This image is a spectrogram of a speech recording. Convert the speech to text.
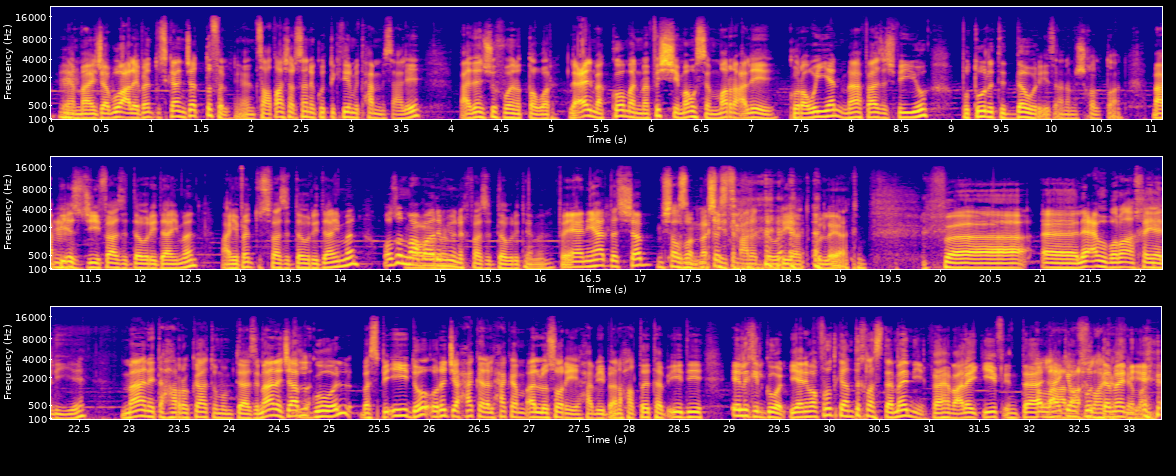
يعني ما جابوه على يوفنتوس. كان جد طفل يعني 19 سنة كنت كثير متحمس عليه. بعدين شوف وين اتطور. لعلمك كومان ما فيش موسم مر عليه كرويا ما فازش فيه بطولة الدوري إذا أنا مش غلطان. مع PSG فاز الدوري دائما مع يوفنتوس فاز الدوري دائما وأظن مع بايرن ميونخ فاز الدوري دائما فيعني هذا الشاب مش أظن مسيستم على الدوريات كلياتهم. فلعب آه، مباراة خيالية. ماني تحركاته ممتازة. ماني جاب لا. جول بس بإيده ورجع حكى للحكم قال له sorry يا حبيبي أنا حطيتها بإيدي إلغي الجول. يعني المفروض كان تخلص 8 فاهم علي كيف؟ أنت هيك المفروض 8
